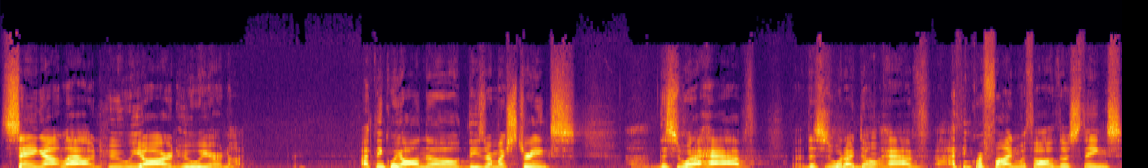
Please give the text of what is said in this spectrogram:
saying out loud who we are and who we are not. I think we all know these are my strengths. Uh, this is what I have. Uh, this is what I don't have. I think we're fine with all of those things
